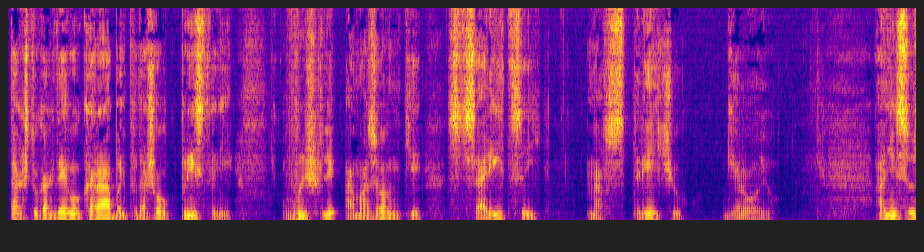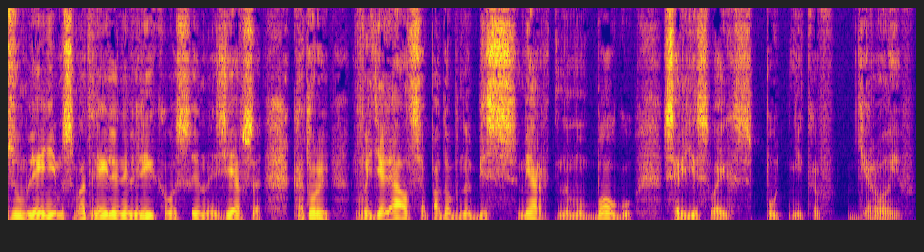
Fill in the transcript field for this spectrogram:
так что, когда его корабль подошел к пристани, вышли амазонки с царицей навстречу герою. Они с изумлением смотрели на великого сына Зевса, который выделялся, подобно бессмертному богу, среди своих спутников-героев.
